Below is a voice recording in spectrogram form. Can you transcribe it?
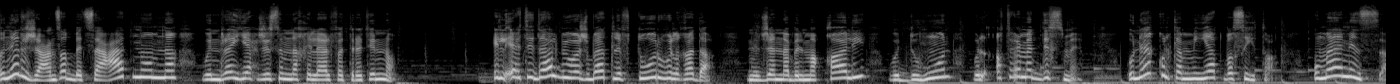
ونرجع نظبط ساعات نومنا ونريح جسمنا خلال فترة النوم. الاعتدال بوجبات الفطور والغداء نتجنب المقالي والدهون والأطعمة الدسمة. وناكل كميات بسيطة وما ننسى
